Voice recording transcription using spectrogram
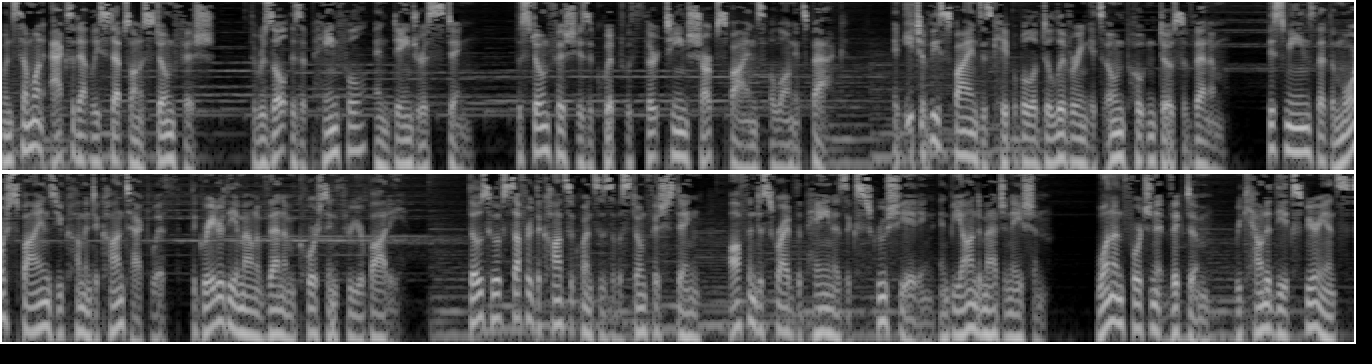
When someone accidentally steps on a stonefish, the result is a painful and dangerous sting. The stonefish is equipped with 13 sharp spines along its back, and each of these spines is capable of delivering its own potent dose of venom. This means that the more spines you come into contact with, the greater the amount of venom coursing through your body. Those who have suffered the consequences of a stonefish sting often describe the pain as excruciating and beyond imagination. One unfortunate victim recounted the experience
